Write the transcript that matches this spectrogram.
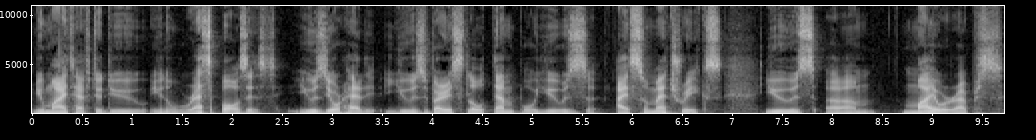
you might have to do, you know, rest pauses, use your head, use very slow tempo, use isometrics, use um, myo reps,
